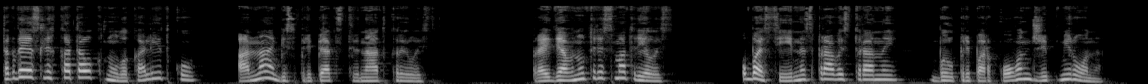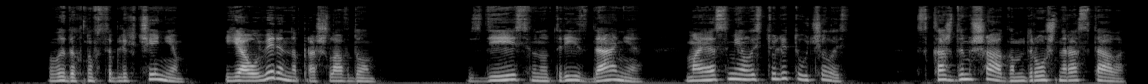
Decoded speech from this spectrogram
Тогда я слегка толкнула калитку, она беспрепятственно открылась. Пройдя внутрь, осмотрелась. У бассейна с правой стороны был припаркован джип Мирона. Выдохнув с облегчением, я уверенно прошла в дом. Здесь, внутри здания, Моя смелость улетучилась. С каждым шагом дрожь нарастала.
